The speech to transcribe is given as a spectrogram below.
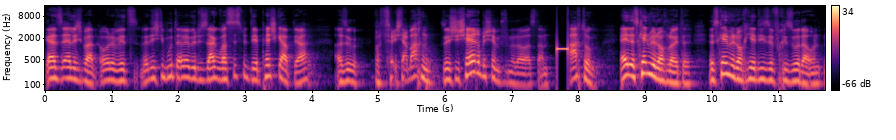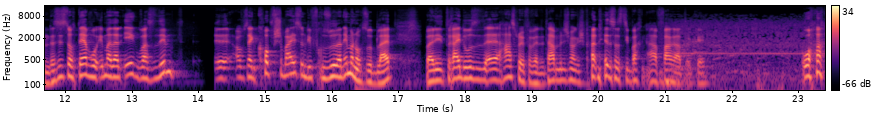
ganz ehrlich, Mann, ohne Witz. Wenn ich die Mutter wäre, würde ich sagen, was ist mit dir? Pech gehabt, ja? Also, was soll ich da machen? Soll ich die Schere beschimpfen oder was dann? Achtung! Ey, das kennen wir doch, Leute. Das kennen wir doch hier, diese Frisur da unten. Das ist doch der, wo immer dann irgendwas nimmt, äh, auf seinen Kopf schmeißt und die Frisur dann immer noch so bleibt, weil die drei Dosen äh, Haarspray verwendet haben. Bin ich mal gespannt, jetzt, was die machen. Ah, Fahrrad, okay. Oha.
